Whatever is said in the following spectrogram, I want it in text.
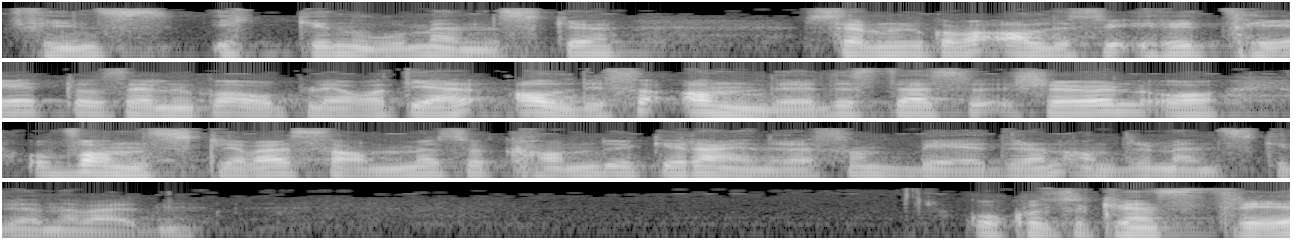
Fins ikke noe menneske selv om du kan være aldri så irritert og selv om du kan oppleve at de er aldri så annerledes deg sjøl og, og, vanskelig å være sammen med, så kan du ikke regne deg som bedre enn andre mennesker i denne verden. Og konsekvens tre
